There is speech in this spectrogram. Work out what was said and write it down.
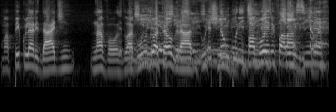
uma peculiaridade na voz, do agudo timbre, até o o grave. timbre, O o É timbre, tão o bonitinho famoso ele falar timbre, assim, né?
